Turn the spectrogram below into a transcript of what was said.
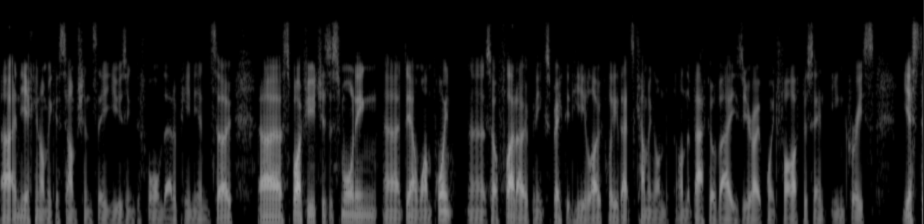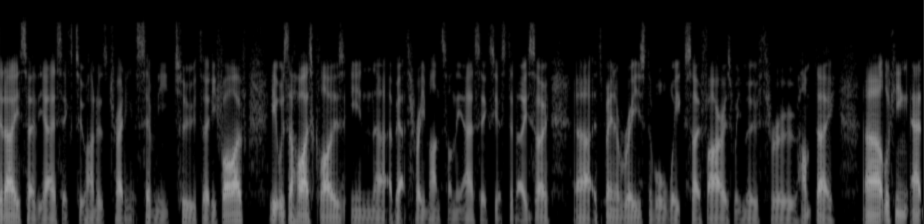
uh, and the economic assumptions they're using to form that opinion. So SPI futures this morning down one point. Uh, so a flat opening expected here locally. That's coming on on the back of a 0.5% increase yesterday. So the ASX 200 is trading at 72.35. It was the highest close in uh, about three months on the ASX yesterday. So uh, it's been a reasonable week so far as we move through hump day. Uh, looking at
